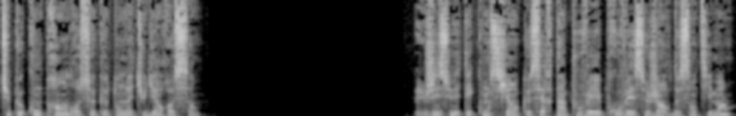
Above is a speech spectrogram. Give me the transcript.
tu peux comprendre ce que ton étudiant ressent. Jésus était conscient que certains pouvaient éprouver ce genre de sentiment,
